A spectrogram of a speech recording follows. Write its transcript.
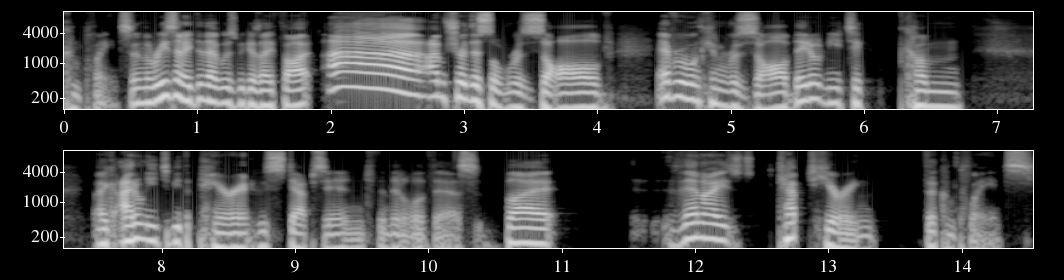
complaints. And the reason I did that was because I thought, ah, I'm sure this will resolve. Everyone can resolve. They don't need to come, like, I don't need to be the parent who steps into the middle of this. But then I kept hearing the complaints.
